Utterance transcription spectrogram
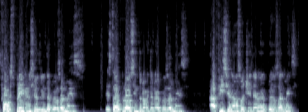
Fox Premium 130 pesos al mes. Star Plus 199 pesos al mes. Aficionados 89 pesos al mes.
